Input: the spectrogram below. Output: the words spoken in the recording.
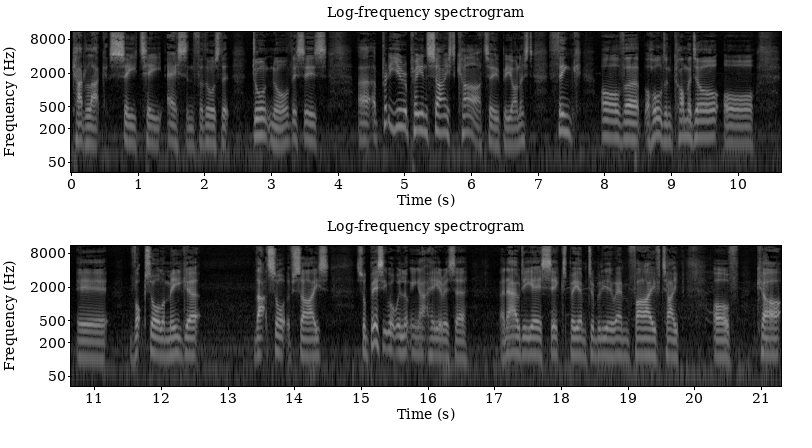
Cadillac CTS. And for those that don't know, this is uh, a pretty European sized car, to be honest. Think of a, a Holden Commodore or a Vauxhall Omega, that sort of size. So basically, what we're looking at here is a an Audi A6, BMW M5 type of car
